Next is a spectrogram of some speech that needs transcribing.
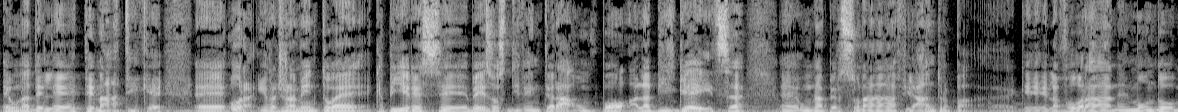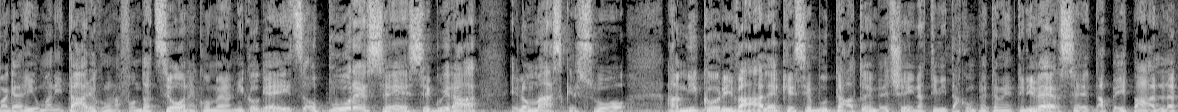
è una delle tematiche. Eh, ora, il ragionamento è capire se Bezos diventerà un po' alla Bill Gates, eh, una persona filantropa che lavora nel mondo magari umanitario con una fondazione come l'amico Gates, oppure se seguirà Elon Musk, il suo amico rivale che si è buttato invece in attività completamente diverse da PayPal,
